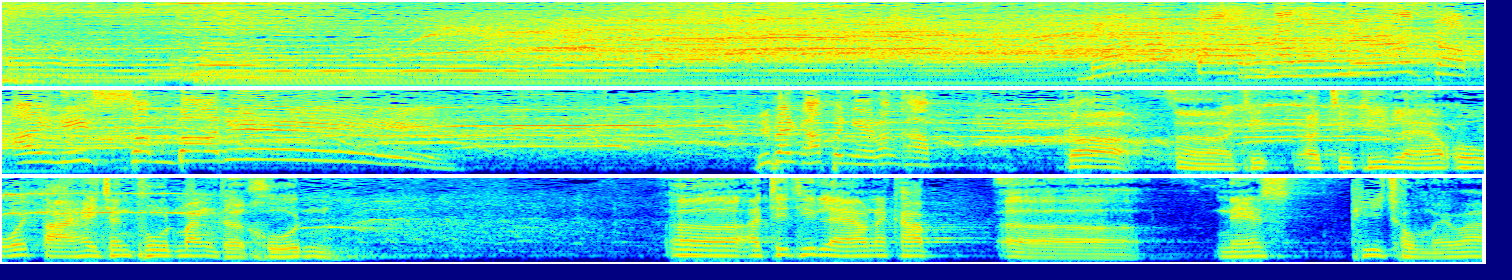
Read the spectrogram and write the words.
หรือเปล่าหมายเลขแปดนะครับเนสกับ I need somebody พี่เพชรครับเป็นไงบ้างครับ ก็เอ่ออาทิตย์อาทิตย์ที่แล้ว โอ้ยตายให้ฉันพูดมั่งเถอะคุณเอ่ออาทิตย์ที่แล้วนะครับเอ่อเนสพี่ชมไว้ว่า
